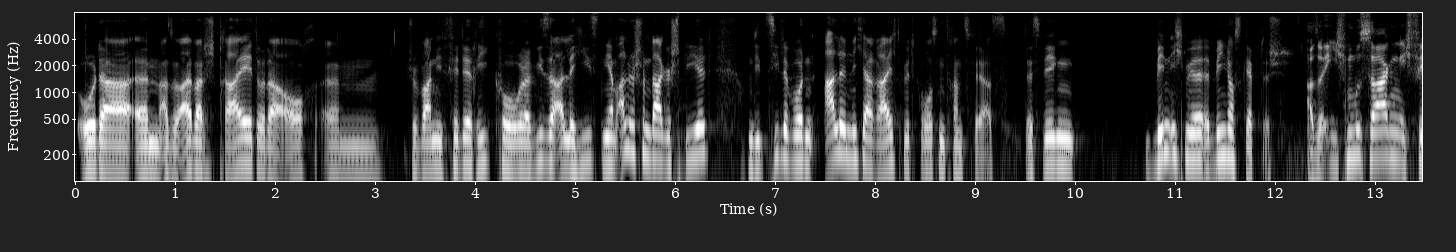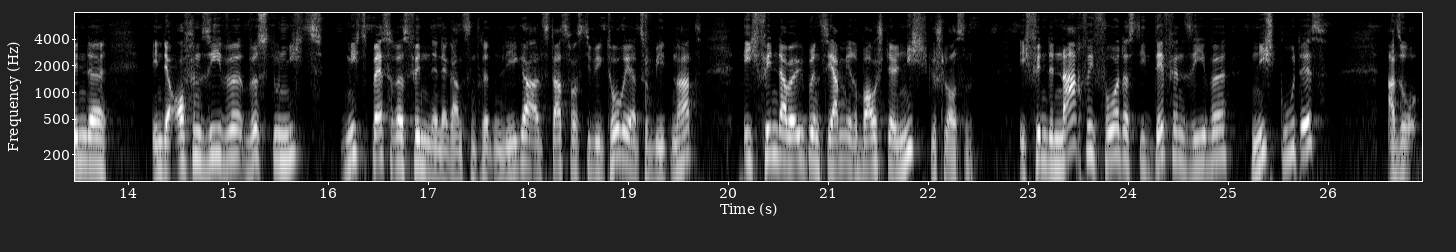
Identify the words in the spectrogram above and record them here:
oder, ähm, also Albert Streit oder auch ähm, Giovanni Federico oder wie sie alle hießen, die haben alle schon da gespielt und die Ziele wurden alle nicht erreicht mit großen Transfers. Deswegen bin ich mir bin ich noch skeptisch. Also ich muss sagen, ich finde in der Offensive wirst du nichts nichts besseres finden in der ganzen dritten Liga als das, was die Viktoria zu bieten hat. Ich finde aber übrigens, sie haben ihre Baustellen nicht geschlossen. Ich finde nach wie vor, dass die Defensive nicht gut ist also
